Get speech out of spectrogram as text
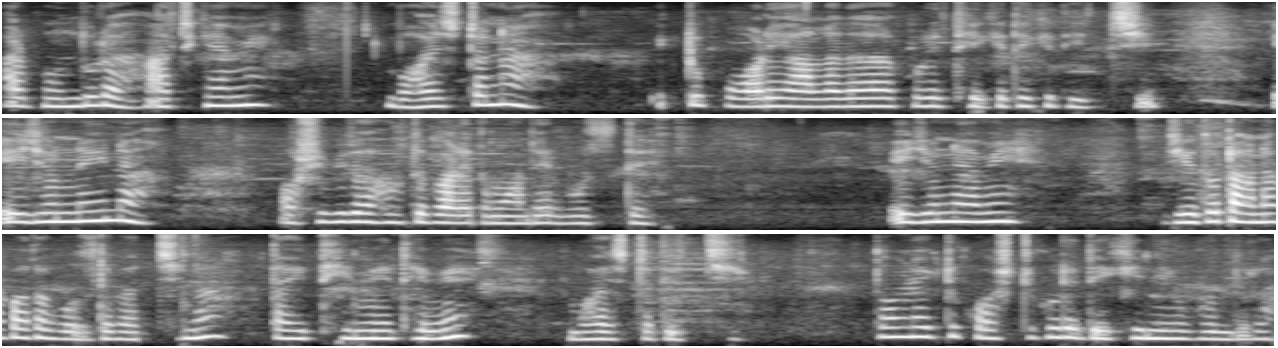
আর বন্ধুরা, আজকে আমি ভয়েসটা না একটু পরে আলাদা করে থেকে থেকে দিচ্ছি। এই জন্যেই না অসুবিধা হতে পারে তোমাদের বুঝতে। এই জন্যে আমি যেহেতু টানা কথা বলতে পারছি না, তাই থেমে থেমে ভয়েসটা দিচ্ছি। তোমরা একটু কষ্ট করে দেখে নিও বন্ধুরা।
